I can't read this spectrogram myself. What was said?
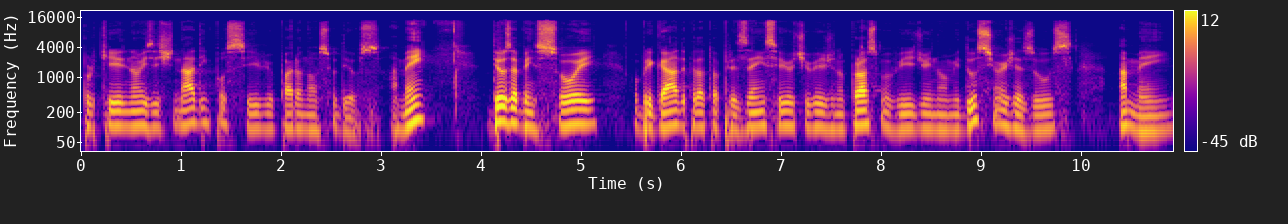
porque não existe nada impossível para o nosso Deus. Amém? Deus abençoe. Obrigado pela tua presença e eu te vejo no próximo vídeo em nome do Senhor Jesus. Amém,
